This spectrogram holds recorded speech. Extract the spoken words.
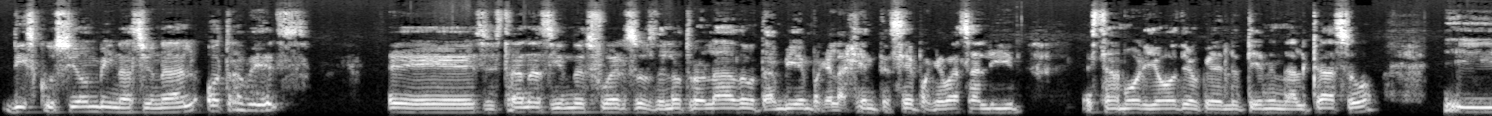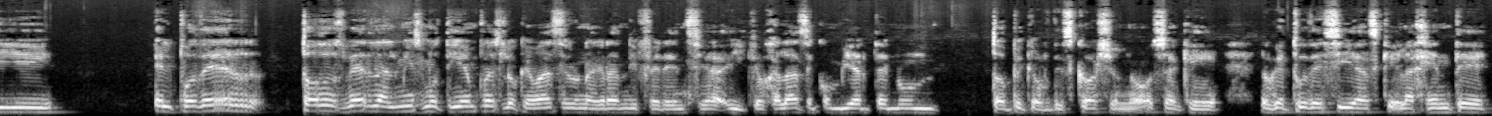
discusión binacional otra vez. Eh, se están haciendo esfuerzos del otro lado también para que la gente sepa que va a salir este amor y odio que le tienen al caso. Y el poder todos verla al mismo tiempo es lo que va a hacer una gran diferencia y que ojalá se convierta en un topic of discussion, ¿no? O sea, que lo que tú decías, que la gente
